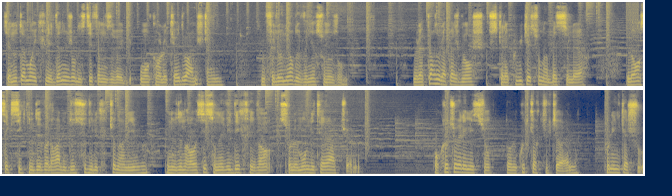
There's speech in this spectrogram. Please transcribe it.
qui a notamment écrit Les derniers jours de Stephen Zweig ou encore Le cas Edward Einstein, nous fait l'honneur de venir sur nos ondes. De la peur de la page blanche jusqu'à la publication d'un best-seller, Laurent Sexic nous dévoilera les dessous de l'écriture d'un livre et nous donnera aussi son avis d'écrivain sur le monde littéraire actuel. Pour clôturer l'émission, dans le coup de cœur culturel, Pauline Cachou,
